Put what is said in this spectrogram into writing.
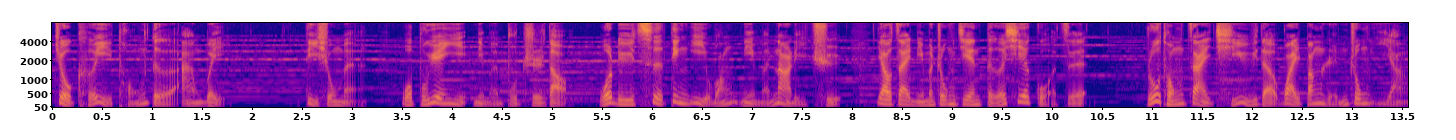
就可以同得安慰。弟兄们，我不愿意你们不知道，我屡次定义往你们那里去。要在你们中间得些果子，如同在其余的外邦人中一样。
